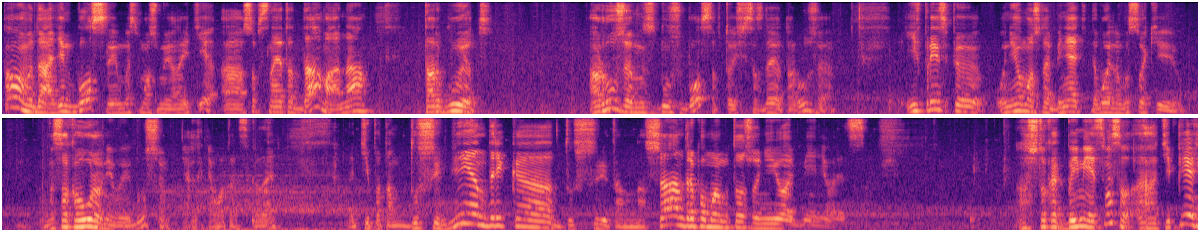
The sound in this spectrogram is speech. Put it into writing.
По-моему, да, один босс, и мы сможем ее найти. А, собственно, эта дама, она торгует оружием из душ боссов, то есть создает оружие. И, в принципе, у нее можно обменять довольно высокие, высокоуровневые души, я хотел вот это сказать. Типа там души Вендрика, души там на Шандра, по-моему, тоже у нее обменивается. А что как бы имеет смысл. А теперь,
